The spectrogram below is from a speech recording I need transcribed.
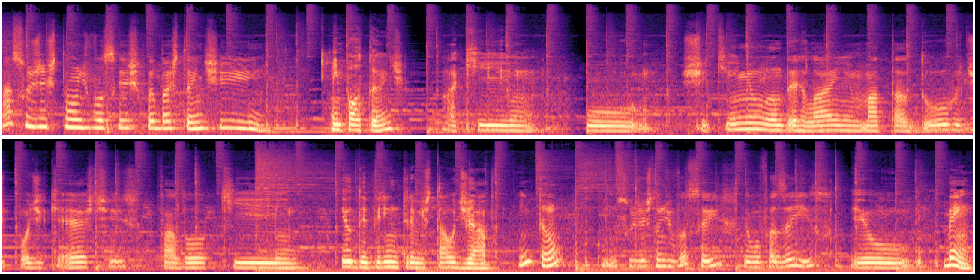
A sugestão de vocês foi bastante importante. Aqui o Chiquinho Underline Matador de Podcasts falou que eu deveria entrevistar o diabo. Então, como sugestão de vocês, eu vou fazer isso. Eu. Bem,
